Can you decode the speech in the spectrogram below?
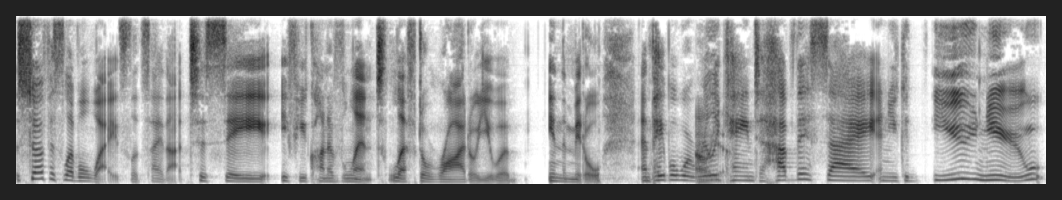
surface level ways, let's say that, to see if you kind of leant left or right or you were in the middle. And people were really yeah. keen to have their say, and you could, you knew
